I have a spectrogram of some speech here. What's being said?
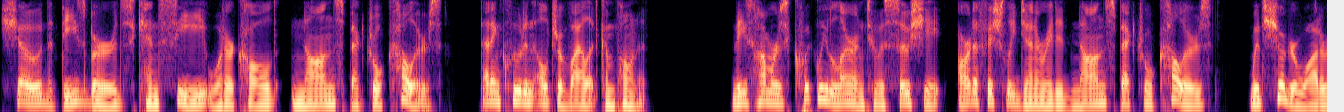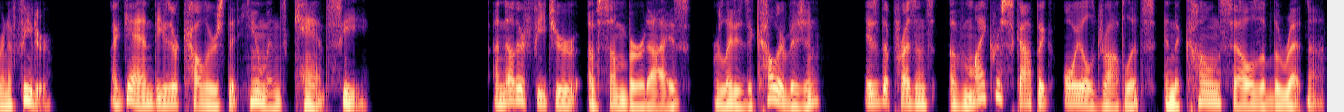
showed that these birds can see what are called non spectral colors that include an ultraviolet component. These hummers quickly learn to associate artificially generated non spectral colors with sugar water in a feeder. Again, these are colors that humans can't see. Another feature of some bird eyes related to color vision is the presence of microscopic oil droplets in the cone cells of the retina.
